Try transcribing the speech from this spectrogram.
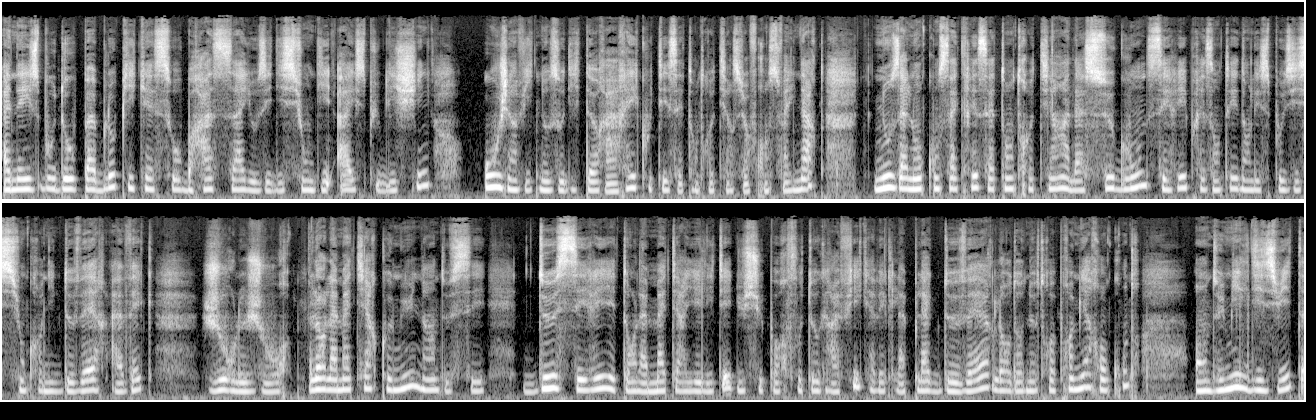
Anaïs Boudot, Pablo Picasso, Brassailles aux éditions The Ice Publishing, où j'invite nos auditeurs à réécouter cet entretien sur France Fine Art. Nous allons consacrer cet entretien à la seconde série présentée dans l'exposition Chronique de verre avec jour le jour. Alors la matière commune hein, de ces deux séries étant la matérialité du support photographique avec la plaque de verre lors de notre première rencontre en 2018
